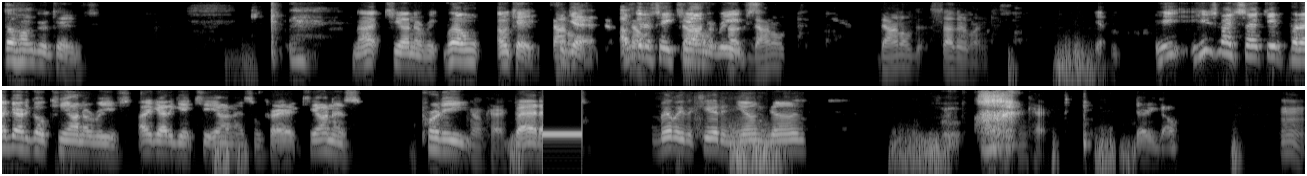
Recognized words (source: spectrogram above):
the Hunger Games. Not Keanu Reeves. Well, okay, Donald- forget. I'm no, gonna say Keanu Donald, uh, Reeves. Donald. Donald Sutherland. Yeah. He he's my second, but I gotta go Keanu Reeves. I gotta get Keanu some credit. Keanu's pretty Okay. bad. Billy the Kid and Young Gun. Okay. there you go. Mm.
